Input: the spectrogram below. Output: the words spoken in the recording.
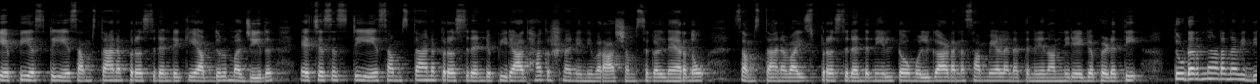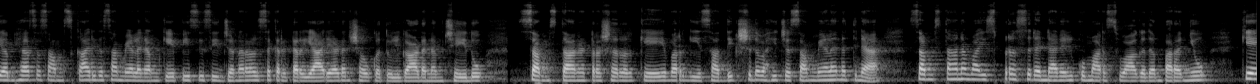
K P S T A സംസ്ഥാന president K Abdul Majeed H S S T A സംസ്ഥാന പ്രസിഡന്റ് പി രാധാകൃഷ്ണൻ എന്നിവർ ആശംസകൾ നേർന്നു. സംസ്ഥാന വൈസ് പ്രസിഡന്റ് നീൽ ടോം ഉദ്ഘാടന സമ്മേളനത്തിന് നന്ദി രേഖപ്പെടുത്തി. തുടർന്ന് നടന്ന വിദ്യാഭ്യാസ സാംസ്കാരിക സമ്മേളനം K P C C general secretary Aryadan Shoukath ഉദ്ഘാടനം ചെയ്തു. സംസ്ഥാന ട്രഷറർ കെ വർഗീസ് അധ്യക്ഷത വഹിച്ച സമ്മേളനത്തിന് സംസ്ഥാന വൈസ് പ്രസിഡന്റ് അനിൽകുമാർ സ്വാഗതം പറഞ്ഞു. കെ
